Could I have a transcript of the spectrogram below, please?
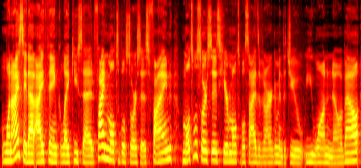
When I say that, I think, like you said, find multiple sources. Find multiple sources, hear multiple sides of an argument that you you want to know about,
